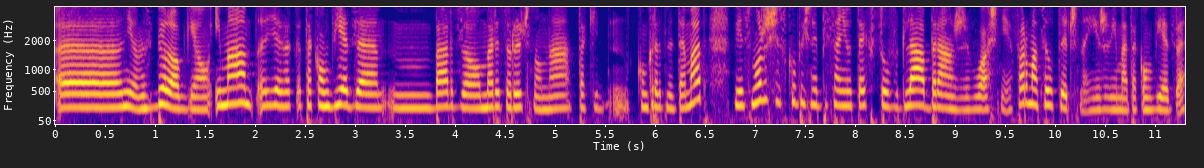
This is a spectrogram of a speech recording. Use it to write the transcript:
e, nie wiem, z biologią i ma taką wiedzę bardzo merytoryczną na taki konkretny konkretny temat, więc może się skupić na pisaniu tekstów dla branży właśnie farmaceutycznej, jeżeli ma taką wiedzę,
